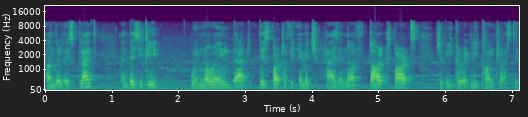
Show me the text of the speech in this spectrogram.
under this plant and basically we're knowing that this part of the image has enough dark parts to be correctly contrasted.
